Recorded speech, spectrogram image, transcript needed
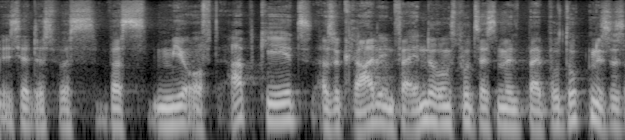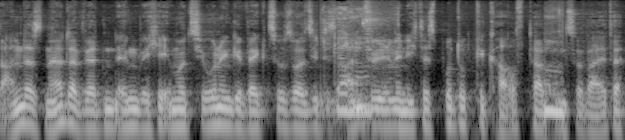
ist ja das, was, was mir oft abgeht. Also gerade in Veränderungsprozessen, bei Produkten ist es anders, ne? Da werden irgendwelche Emotionen geweckt, so soll sich das genau. anfühlen, wenn ich das Produkt gekauft habe mhm. und so weiter.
